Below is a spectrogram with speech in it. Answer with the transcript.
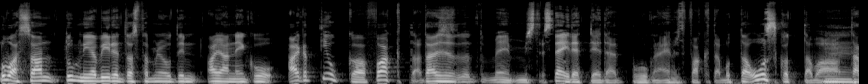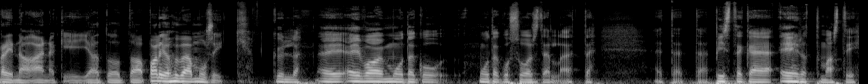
luvassa on tunnin ja 15 minuutin ajan niinku aika tiukkaa faktaa. Tai siis, mistä sitä itse tietää, että puhuuko nämä ihmiset faktaa, mutta uskottavaa mm. tarinaa ainakin ja tuota, paljon hyvää musiikkia. Kyllä, ei, ei voi muuta kuin, muuta kuin suositella, että että, että pistäkää ehdottomasti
